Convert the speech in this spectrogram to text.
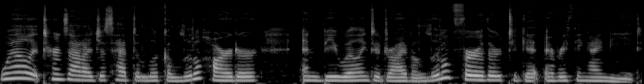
Well, it turns out I just had to look a little harder and be willing to drive a little further to get everything I need.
